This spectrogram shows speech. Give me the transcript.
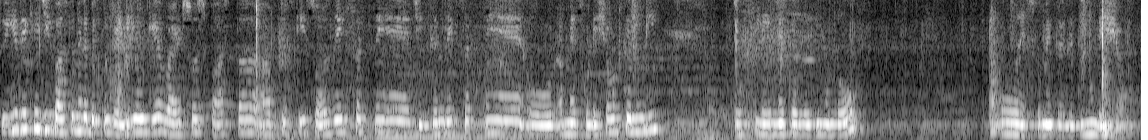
तो ये देखिए जी, पास्ता मेरा बिल्कुल रेडी हो गया। वाइट सॉस पास्ता, आप इसकी सॉस देख सकते हैं चिकन देख सकते हैं और अब मैं इसको डिश आउट करूँगी। तो फ्लेम में कर देती हूँ लो और इसको मैं कर देती हूँ डिश आउट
